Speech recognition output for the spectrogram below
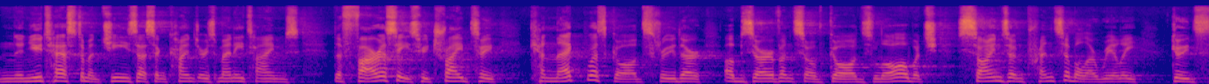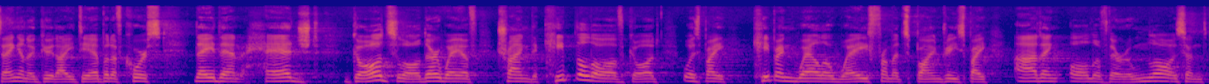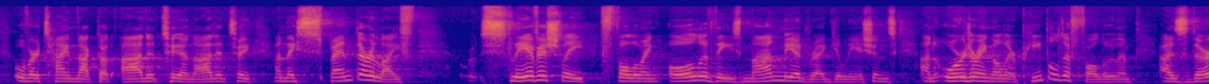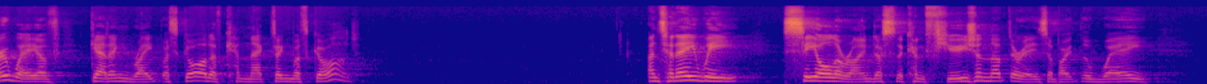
In the New Testament, Jesus encounters many times the Pharisees who tried to connect with God through their observance of God's law, which sounds in principle a really good thing and a good idea. But of course, they then hedged God's law. Their way of trying to keep the law of God was by keeping well away from its boundaries, by adding all of their own laws. And over time, that got added to and added to. And they spent their life slavishly following all of these man made regulations and ordering other people to follow them as their way of getting right with God, of connecting with God. And today we see all around us the confusion that there is about the way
